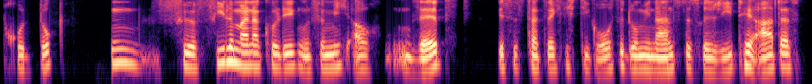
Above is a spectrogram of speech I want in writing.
Produkten. Für viele meiner Kollegen und für mich auch selbst ist es tatsächlich die große Dominanz des Regietheaters,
